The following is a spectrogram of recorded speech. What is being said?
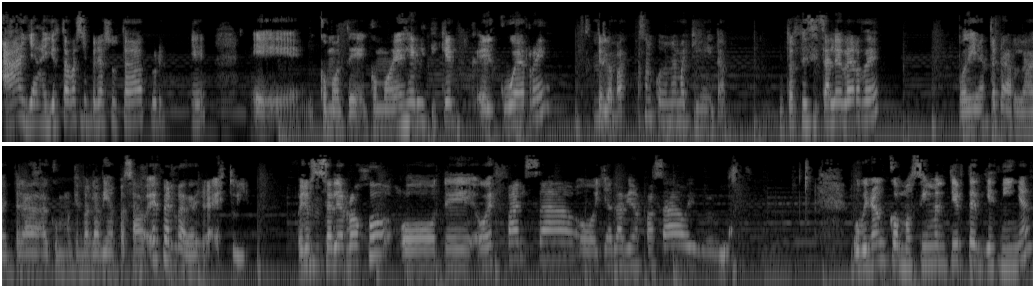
Ah, ya, yo estaba súper asustada porque eh, como te, como es el ticket, el QR, te lo pasan con una maquinita. Entonces si sale verde, podía entrar, la entrada como que no la habían pasado. Es verdadera, es tuya. Pero si sale rojo, o, te, o es falsa, o ya la habían pasado y bla, Hubieron como, sin mentirte, 10 niñas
